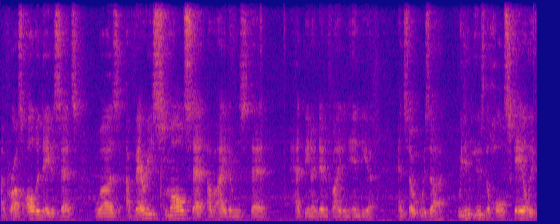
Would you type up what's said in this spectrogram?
across all the data sets was a very small set of items that had been identified in India. And so it was a, we didn't use the whole scale of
